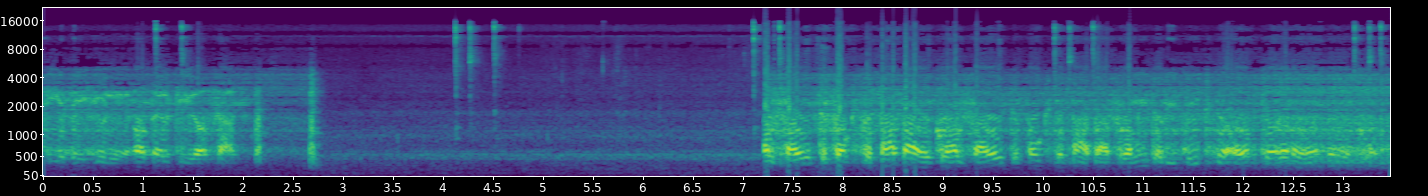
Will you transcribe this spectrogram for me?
7 Julio, Hotel Kilo South. Alpha 8 Fox Papa, Echo Alpha 8 Fox Papa from Italy 6, Oscar, November Echo.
